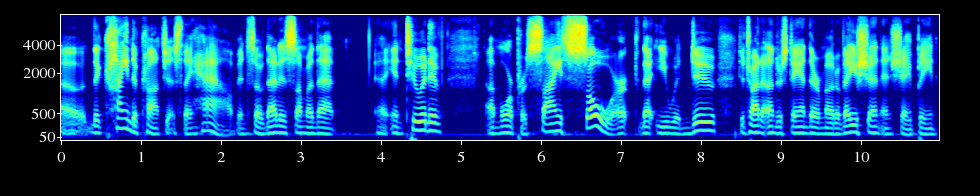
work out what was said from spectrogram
uh, the kind of conscience they have. And so that is some of that uh, intuitive a more precise soul work that you would do to try to understand their motivation and shaping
